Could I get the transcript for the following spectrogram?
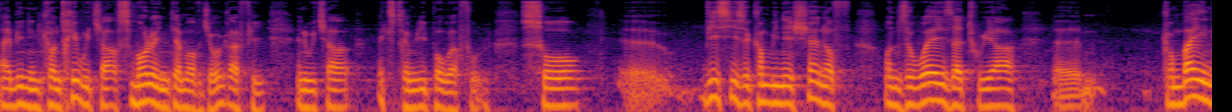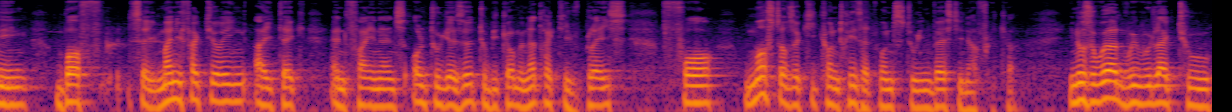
I've been in countries which are smaller in terms of geography and which are extremely powerful. So uh, this is a combination of on the way that we are um, combining both, say, manufacturing, high tech, and finance all together to become an attractive place for most of the key countries that wants to invest in Africa. In other words, we would like to,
